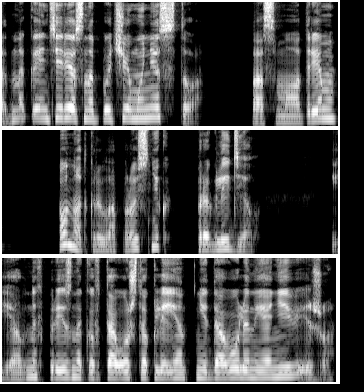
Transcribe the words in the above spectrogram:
Однако интересно, почему не 100? Посмотрим». Он открыл опросник, проглядел. «Явных признаков того, что клиент недоволен, я не вижу.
